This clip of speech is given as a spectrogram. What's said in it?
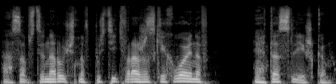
А собственноручно впустить вражеских воинов – это слишком.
